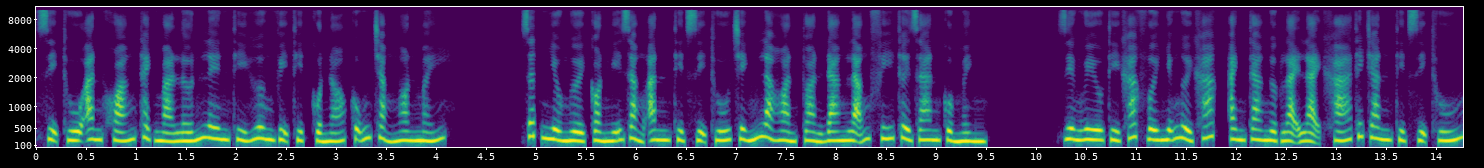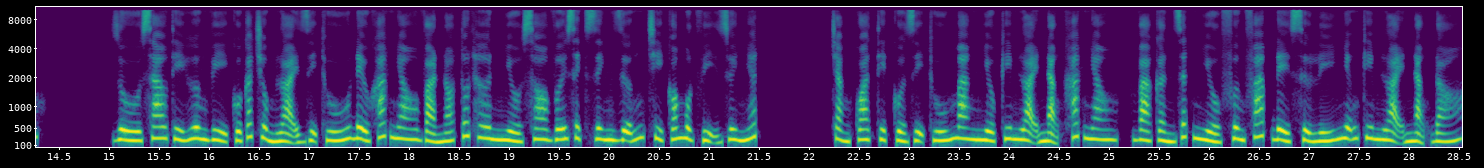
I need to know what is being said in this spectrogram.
dị thú ăn khoáng thạch mà lớn lên thì hương vị thịt của nó cũng chẳng ngon mấy. Rất nhiều người còn nghĩ rằng ăn thịt dị thú chính là hoàn toàn đang lãng phí thời gian của mình. Riêng Will thì khác với những người khác, anh ta ngược lại lại khá thích ăn thịt dị thú. Dù sao thì hương vị của các chủng loại dị thú đều khác nhau và nó tốt hơn nhiều so với dịch dinh dưỡng chỉ có một vị duy nhất. Chẳng qua thịt của dị thú mang nhiều kim loại nặng khác nhau, và cần rất nhiều phương pháp để xử lý những kim loại nặng đó.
